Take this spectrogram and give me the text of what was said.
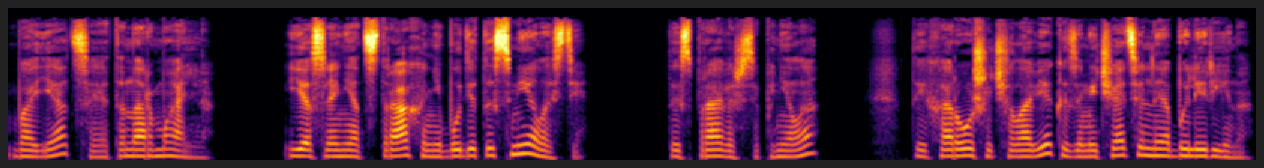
Бояться — это нормально. Если нет страха, не будет и смелости. Ты справишься, поняла? Ты хороший человек и замечательная балерина.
